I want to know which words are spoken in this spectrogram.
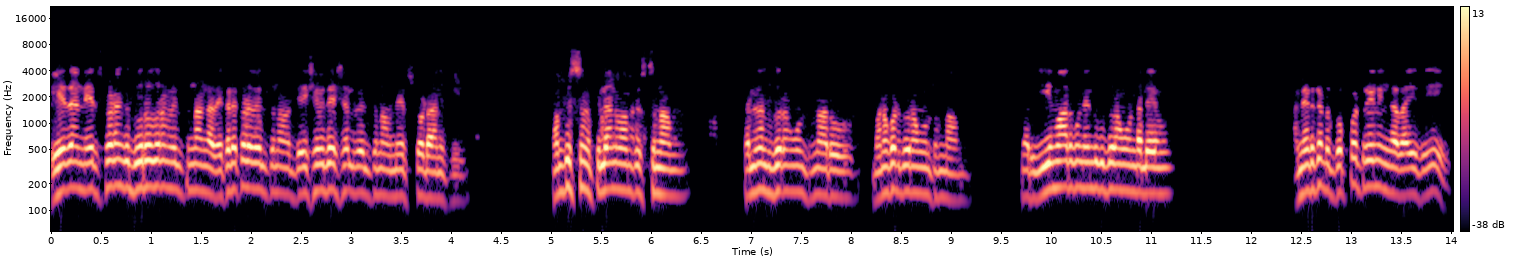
ఏదైనా నేర్చుకోవడానికి దూర దూరం వెళ్తున్నాం కదా ఎక్కడెక్కడ వెళ్తున్నాం దేశ విదేశాలు వెళ్తున్నాం నేర్చుకోవడానికి. పంపిస్తున్నాం పిల్లల్ని పంపిస్తున్నాం. తల్లిదండ్రులు దూరంగా ఉంటున్నారు మనం కూడా దూరం ఉంటున్నాం. మరి ఈ మార్గం ఎందుకు దూరం ఉండలేము? అన్నిటికంటే గొప్ప ట్రైనింగ్ కదా ఇది.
